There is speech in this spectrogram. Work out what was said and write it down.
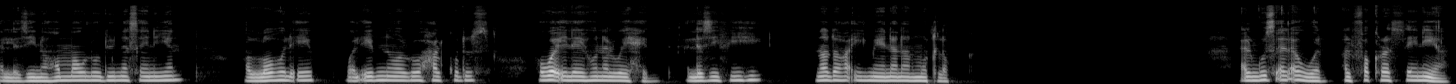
الذين هم مولودين ثانيا الله الآب والابن والروح القدس هو إلهنا الواحد الذي فيه نضع إيماننا المطلق. الجزء الأول الفقرة الثانية.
